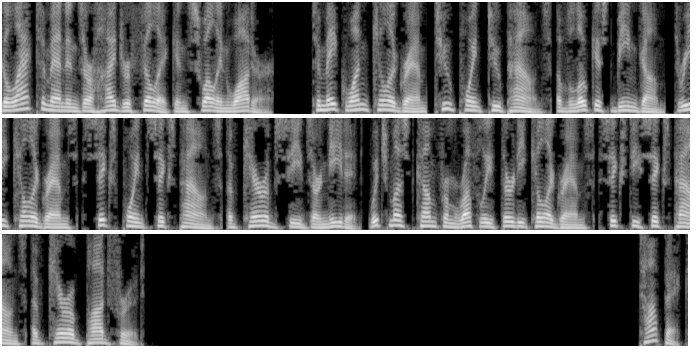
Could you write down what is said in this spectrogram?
Galactomannans are hydrophilic and swell in water. To make 1 kilogram (2.2 pounds) of locust bean gum, 3 kilograms (6.6 pounds) of carob seeds are needed, which must come from roughly 30 kilograms (66 pounds) of carob pod fruit. Topic:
